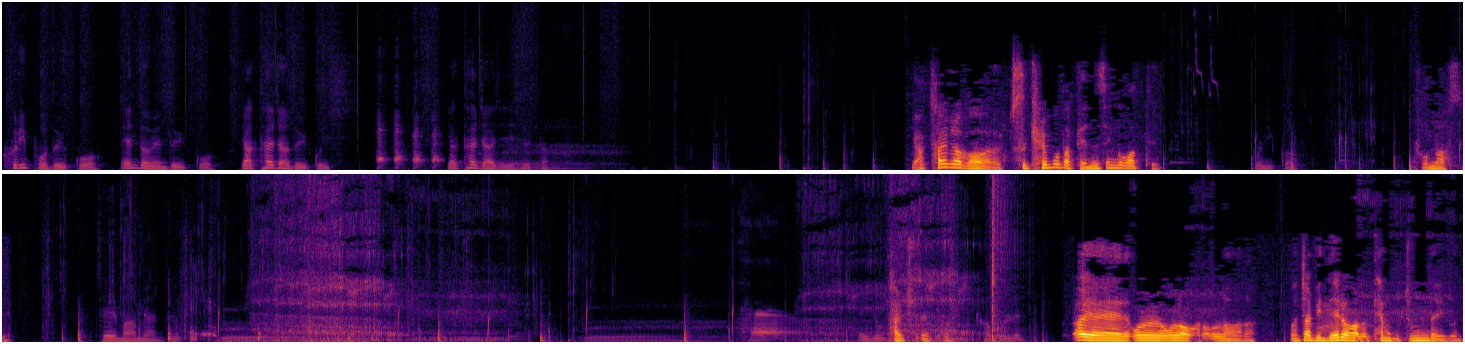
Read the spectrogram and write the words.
크리퍼도 있고 엔더맨도 있고 약탈자도 있고 이씨. 약탈자지 싫다. 약탈자가 스켈보다 배는 센 것 같아. 그러니까 존나 세. 제일 마음에 안 들고. 탈출했다. 아, 예, 예, 올, 올라와라, 올라와라. 어차피 내려가도 템못 죽는다, 이건.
